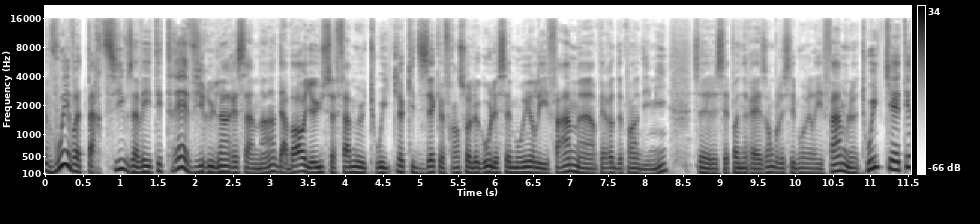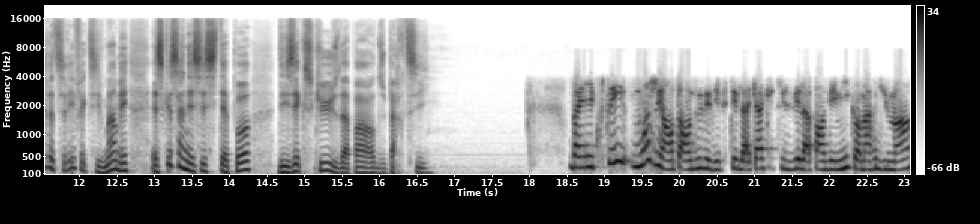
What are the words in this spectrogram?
Vous et votre parti, vous avez été très virulent récemment. D'abord, il y a eu ce fameux tweet qui disait que François Legault laissait mourir les femmes en période de pandémie. C'est pas une raison pour laisser mourir les femmes. Le tweet qui a été retiré effectivement, mais est-ce que ça nécessitait pas des excuses de la part du parti? Ben, écoutez, moi, j'ai entendu des députés de la CAQ utiliser la pandémie comme argument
